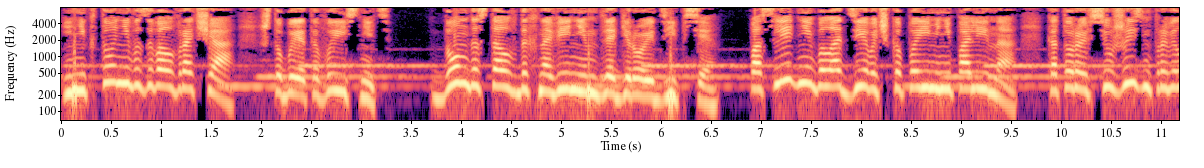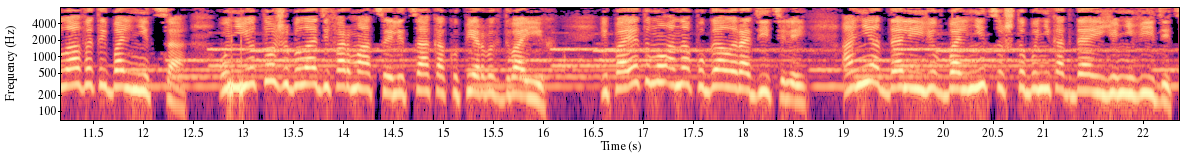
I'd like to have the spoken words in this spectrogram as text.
и никто не вызывал врача, чтобы это выяснить. Донга стал вдохновением для героя Дипси. Последней была девочка по имени Полина, которая всю жизнь провела в этой больнице. У нее тоже была деформация лица, как у первых двоих. И поэтому она пугала родителей. Они отдали ее в больницу, чтобы никогда ее не видеть.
